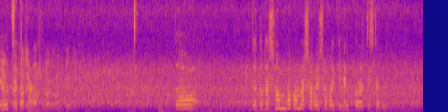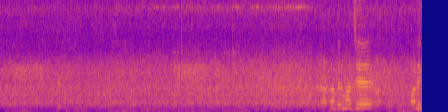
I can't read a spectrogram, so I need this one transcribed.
এ হচ্ছে কথা। তো যতটা সম্ভব আমরা সবাই সবাইকে হেল্প করার চেষ্টা করি। আপনাদের মাঝে অনেক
